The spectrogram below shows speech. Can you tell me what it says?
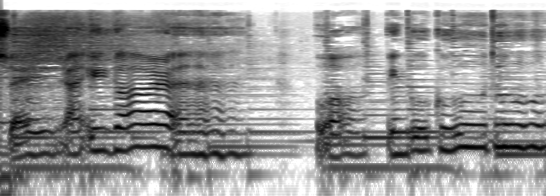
虽然一个人，我并不孤独。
